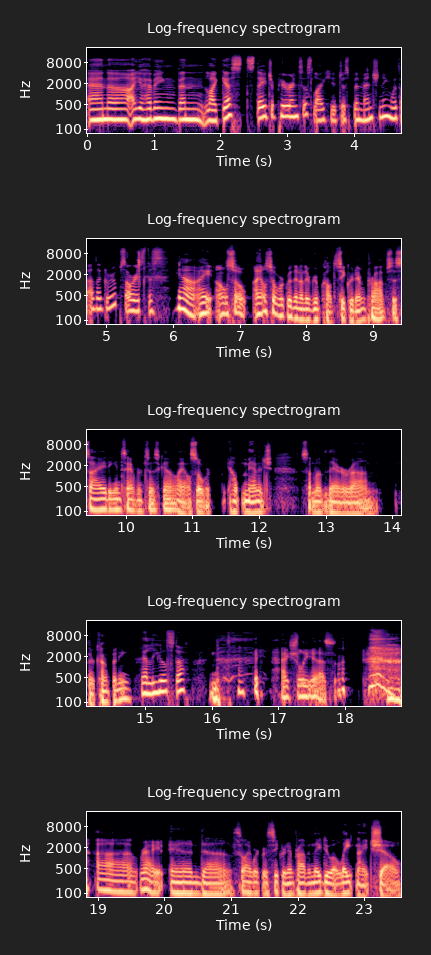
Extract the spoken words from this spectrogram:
And uh, are you having then like guest stage appearances, like you've just been mentioning, with other groups, or is this? Yeah, I also I also work with another group called Secret Improv Society in San Francisco. I also work help manage some of their um, their company. Their legal stuff. Actually, yes. uh, right, and uh, so I work with Secret Improv, and they do a late night show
